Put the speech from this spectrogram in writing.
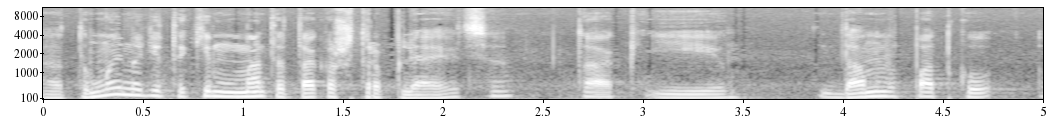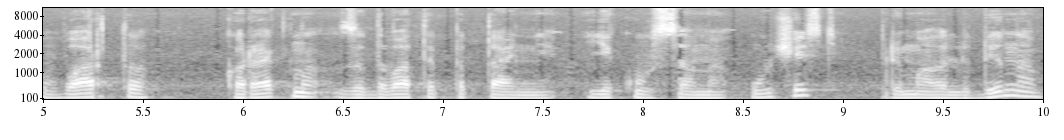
Е, Тому іноді такі моменти також трапляються. Так, і в даному випадку варто коректно задавати питання, яку саме участь приймала людина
